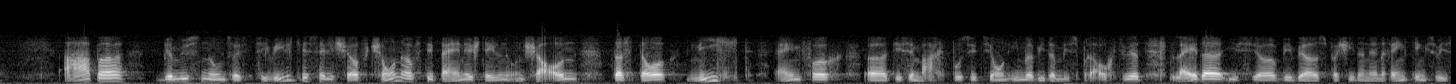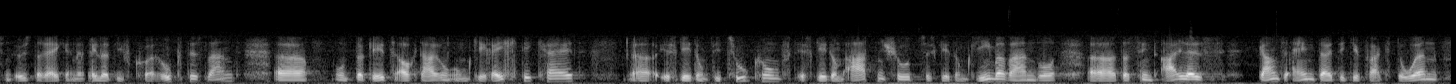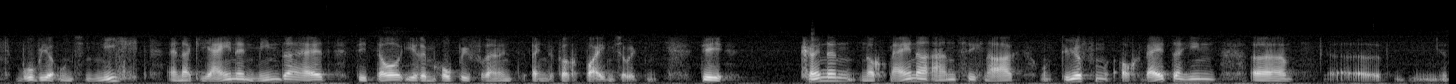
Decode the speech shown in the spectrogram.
aber wir müssen uns als Zivilgesellschaft schon auf die Beine stellen und schauen, dass da nicht einfach äh, diese Machtposition immer wieder missbraucht wird. Leider ist ja, wie wir aus verschiedenen Rankings wissen, Österreich ein relativ korruptes Land. Äh, und da geht es auch darum, um Gerechtigkeit. Äh, es geht um die Zukunft, es geht um Artenschutz, es geht um Klimawandel. Das sind alles ganz eindeutige Faktoren, wo wir uns nicht einer kleinen Minderheit, die da ihrem Hobbyfreund einfach beugen sollten. Die können nach meiner Ansicht nach und dürfen auch weiterhin äh, äh,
